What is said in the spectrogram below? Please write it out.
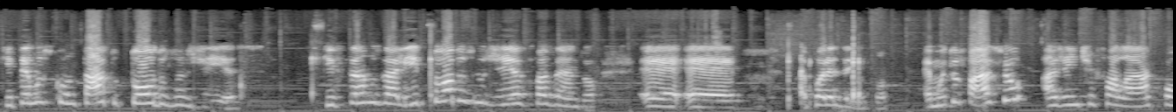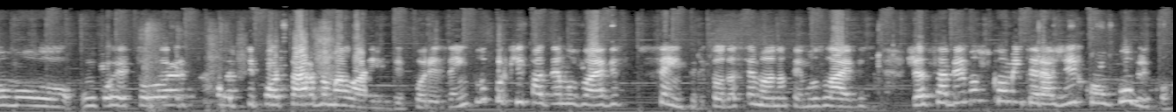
que temos contato todos os dias, que estamos ali todos os dias fazendo. É, é, por exemplo, é muito fácil a gente falar como um corretor pode se portar numa live, por exemplo, porque fazemos lives sempre, toda semana temos lives. Já sabemos como interagir com o público,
